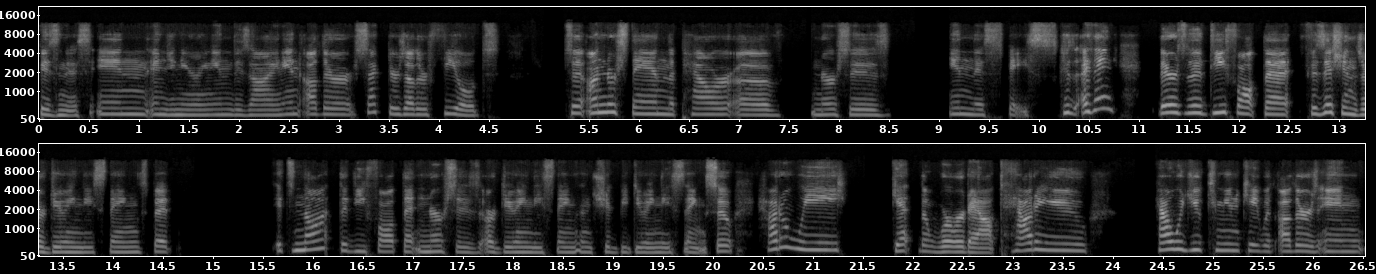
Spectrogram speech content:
business in engineering in design in other sectors other fields to understand the power of nurses in this space? Because i think there's the default that physicians are doing these things but it's not the default that nurses are doing these things and should be doing these things. So how do we get the word out? How do you how would you communicate with others in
